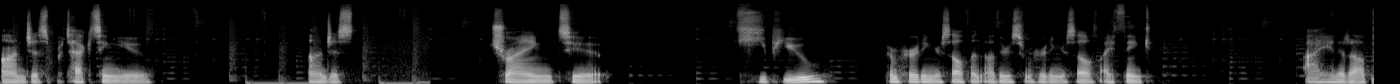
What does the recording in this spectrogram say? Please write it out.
on just protecting you, on just trying to keep you from hurting yourself and others from hurting yourself, I think I ended up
